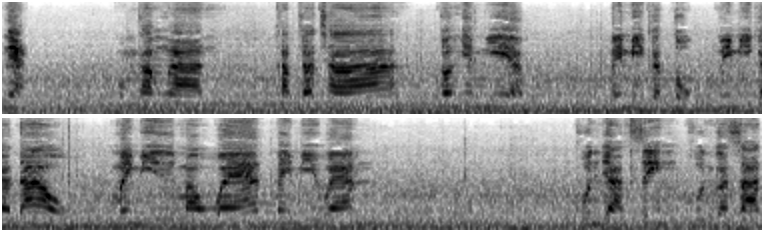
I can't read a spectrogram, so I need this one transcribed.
เนี่ย ผมทำงาน ขับช้าๆ ก็เงียบๆ ไม่มีกระตุก ไม่มีกระเด้า ไม่มีมาแวดไม่มีแว้น คุณอยากซิ่ง คุณก็ซัด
